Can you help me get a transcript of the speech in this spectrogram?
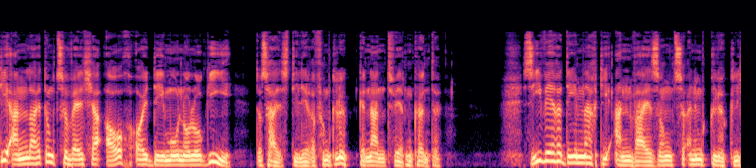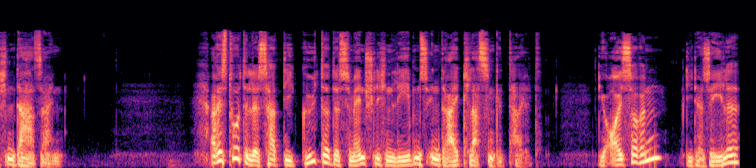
Die Anleitung, zu welcher auch Eudämonologie, das heißt die Lehre vom Glück, genannt werden könnte. Sie wäre demnach die Anweisung zu einem glücklichen Dasein. Aristoteles hat die Güter des menschlichen Lebens in drei Klassen geteilt. Die äußeren, die der Seele,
